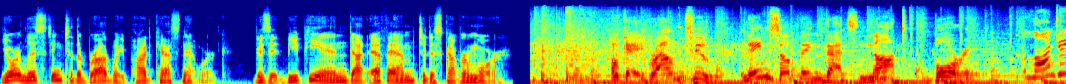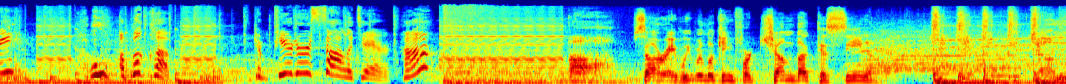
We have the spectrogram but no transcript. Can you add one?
You're listening to the Broadway Podcast Network. Visit bpn.fm to discover more. Okay, round two. Name something that's not boring. A laundry? Ooh, a book club. Computer solitaire, huh? Ah, oh, sorry, we were looking for Chumba Casino.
